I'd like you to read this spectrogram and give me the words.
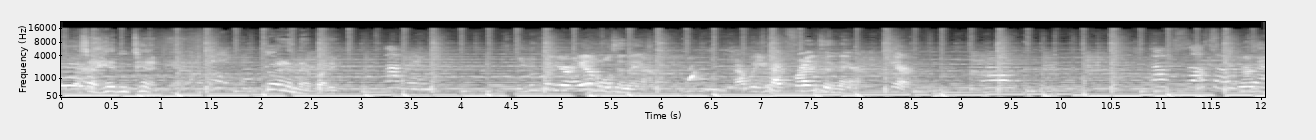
there? That's a hidden tent. Yeah. Go in there, buddy. Your animals in there. That way you have friends in there. Here, that's that's a Jersey,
